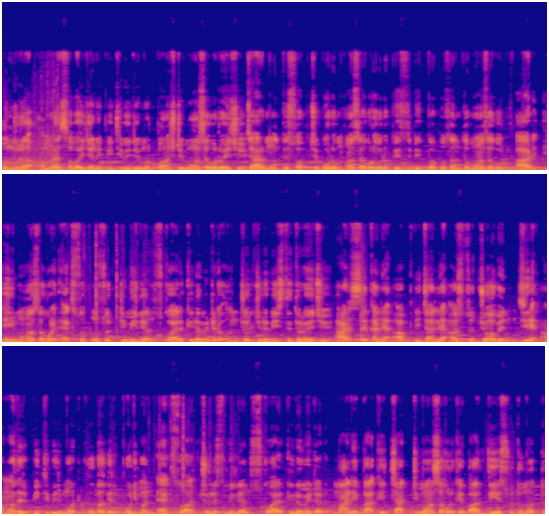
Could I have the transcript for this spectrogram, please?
বন্ধুরা, আমরা সবাই জানি পৃথিবীতে মোট পাঁচটি মহাসাগর রয়েছে, যার মধ্যে সবচেয়ে বড় মহাসাগর হলো প্যাসিফিক বা প্রশান্ত মহাসাগর। আর এই মহাসাগর একশো পঁয়ষট্টি মিলিয়ন স্কোয়ার কিলোমিটার অঞ্চল জুড়ে বিস্তৃত রয়েছে। আর সেখানে আপনি জানলে আশ্চর্য হবেন যে আমাদের পৃথিবীর মোট ভূভাগের পরিমাণ একশো আটচল্লিশ মিলিয়ন স্কোয়ার কিলোমিটার। মানে বাকি চারটি মহাসাগরকে বাদ দিয়ে শুধুমাত্র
